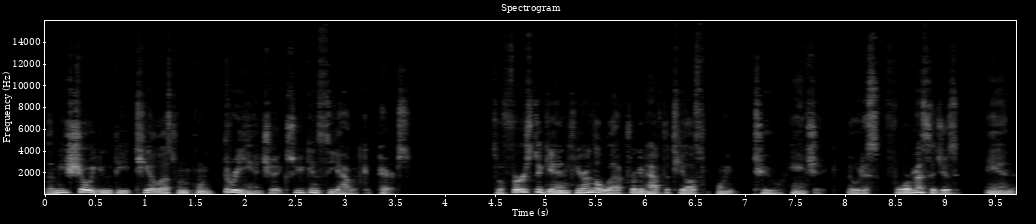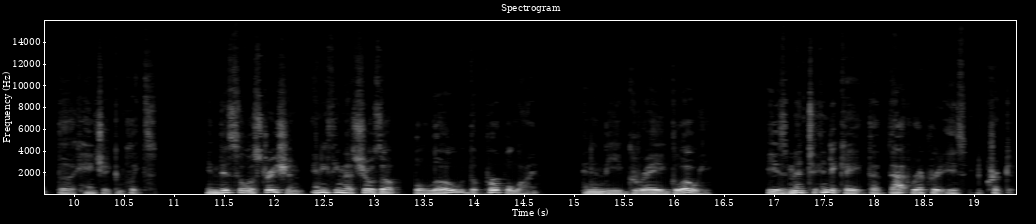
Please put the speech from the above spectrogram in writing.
let me show you the TLS 1.3 handshake so you can see how it compares. So first again, here on the left, we're going to have the TLS 1.2 handshake. Notice four messages and the handshake completes. In this illustration, anything that shows up below the purple line and in the gray glowy is meant to indicate that that record is encrypted.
